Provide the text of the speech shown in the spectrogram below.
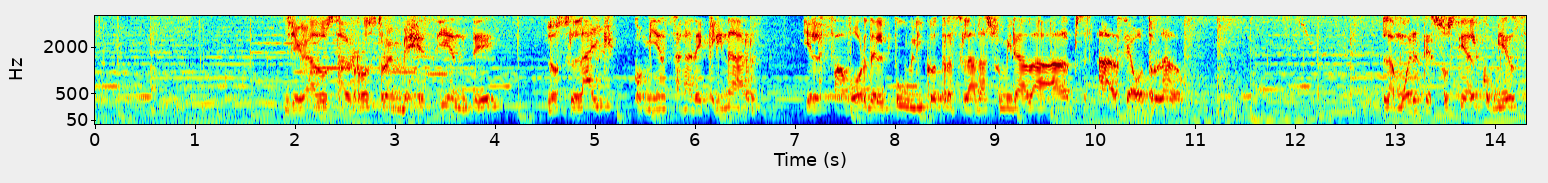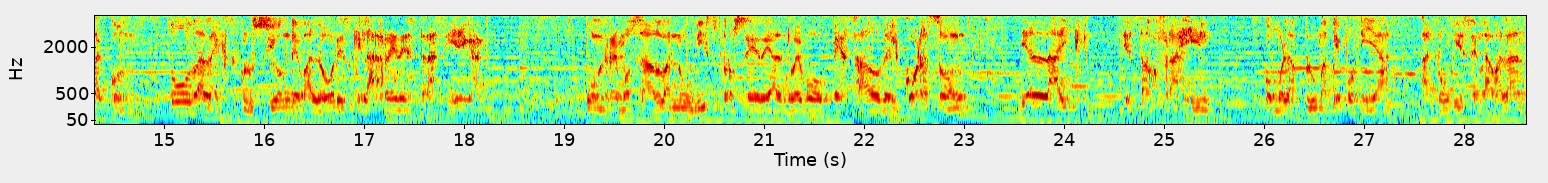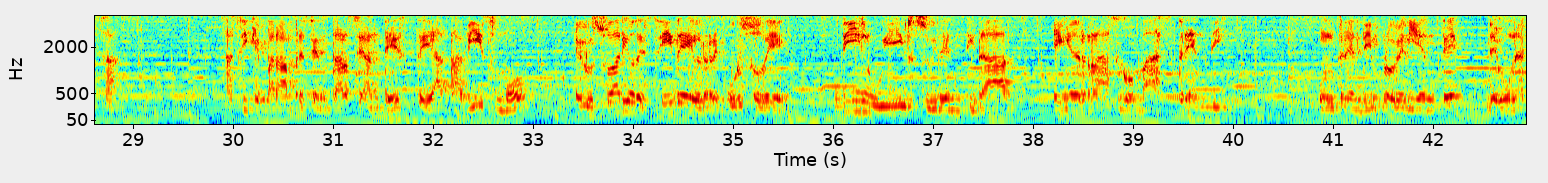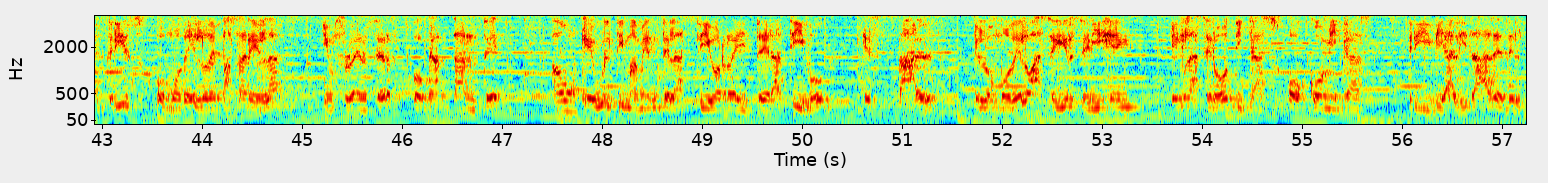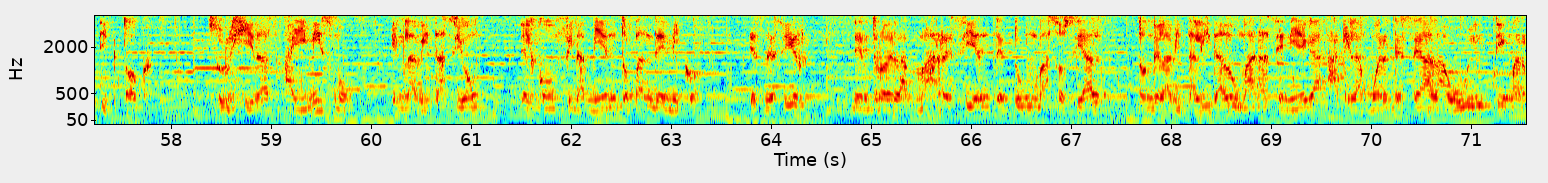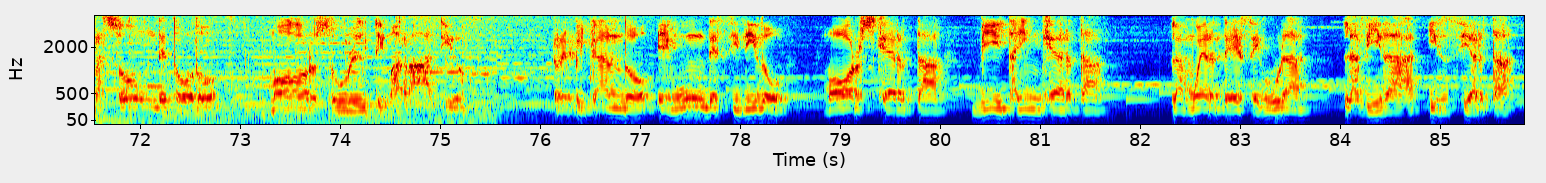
Llegados al rostro envejeciente, los likes comienzan a declinar y el favor del público traslada su mirada hacia otro lado. La muerte social comienza con toda la exclusión de valores que las redes trasiegan. Un remozado Anubis procede al nuevo pesado del corazón y el like es tan frágil como la pluma que ponía Anubis en la balanza. Así que para presentarse ante este atavismo, el usuario decide el recurso de diluir su identidad en el rasgo más trending. Un trending proveniente de una actriz o modelo de pasarela, influencer o cantante, aunque últimamente el hastío reiterativo es tal que los modelos a seguir se erigen en las eróticas o cómicas trivialidades del TikTok, surgidas ahí mismo, en la habitación el confinamiento pandémico, es decir, dentro de la más reciente tumba social donde la vitalidad humana se niega a que la muerte sea la última razón de todo, mors ultima ratio, replicando en un decidido mors certa, vita incerta, la muerte es segura, la vida incierta.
